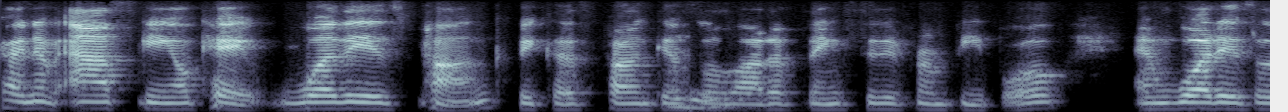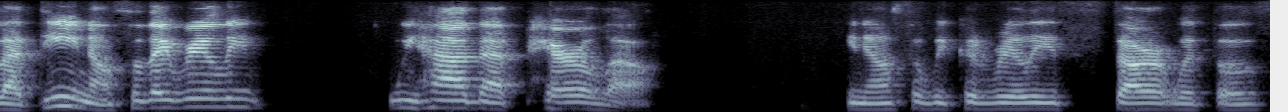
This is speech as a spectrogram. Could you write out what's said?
kind of asking, okay, what is punk? Because punk is mm-hmm. a lot of things to different people. And what is Latino? So they really, we had that parallel, you know, so we could really start with those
